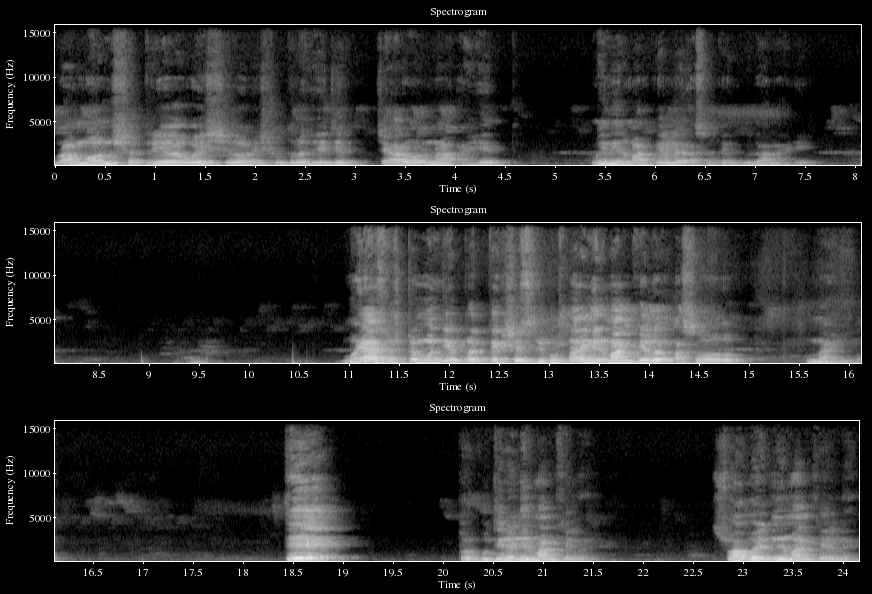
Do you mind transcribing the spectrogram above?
ब्राह्मण क्षत्रिय वैश्य आणि शूद्र हे जे चार वर्ण आहेत मी निर्माण केलेलं असं ते विधान आहे. मया सृष्टम म्हणजे प्रत्यक्ष श्रीकृष्णाने निर्माण केलं असं नाही. ते प्रकृतीने निर्माण केलं स्वाभाविक निर्माण केलेलं आहे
